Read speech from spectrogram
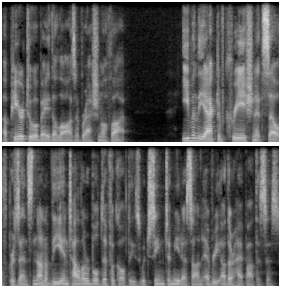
appear to obey the laws of rational thought. Even the act of creation itself presents none of the intolerable difficulties which seem to meet us on every other hypothesis.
